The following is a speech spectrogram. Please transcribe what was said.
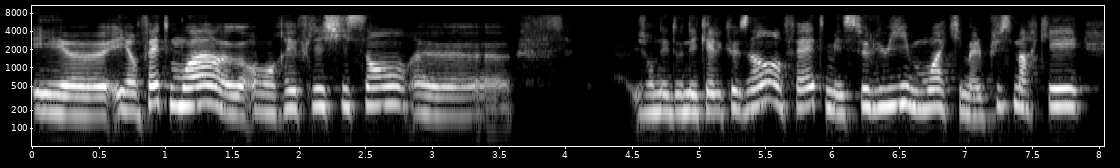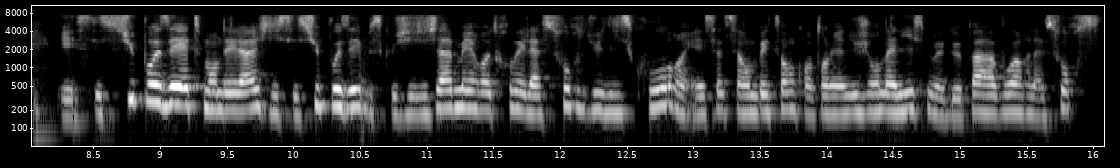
Et, et en fait, moi, en réfléchissant J'en ai donné quelques-uns en fait, mais celui, moi, qui m'a le plus marqué, et c'est supposé être Mandela, je dis c'est supposé parce que j'ai jamais retrouvé la source du discours, et ça c'est embêtant quand on vient du journalisme de pas avoir la source,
